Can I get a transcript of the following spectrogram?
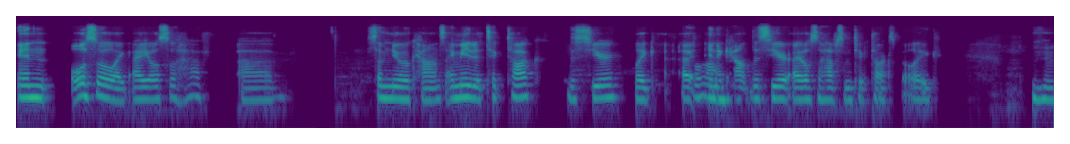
and also, like, I also have uh, some new accounts. I made a TikTok this year, like a, wow. an account this year. I also have some TikToks, but like, mm-hmm.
